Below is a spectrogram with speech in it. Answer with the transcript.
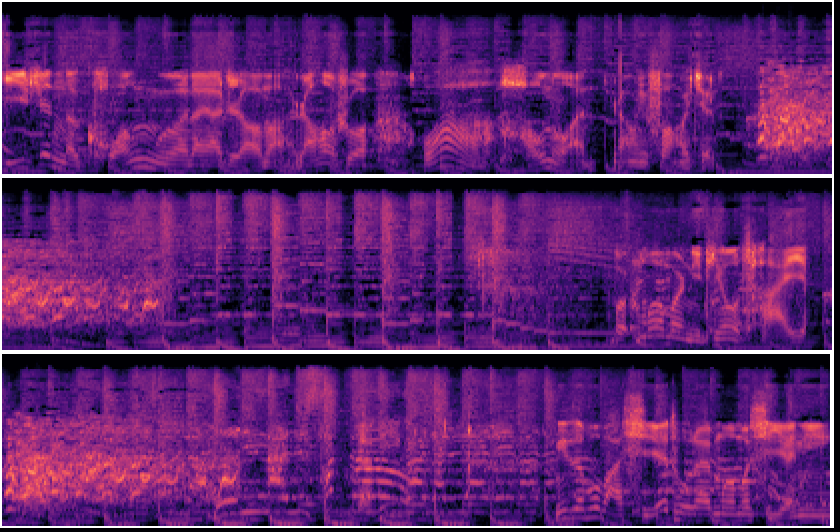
一阵的狂摸，大家知道吗？然后说：“哇，好暖！”然后又放回去了。不，默默你挺有才呀！你怎么不把鞋脱来摸摸鞋呢？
